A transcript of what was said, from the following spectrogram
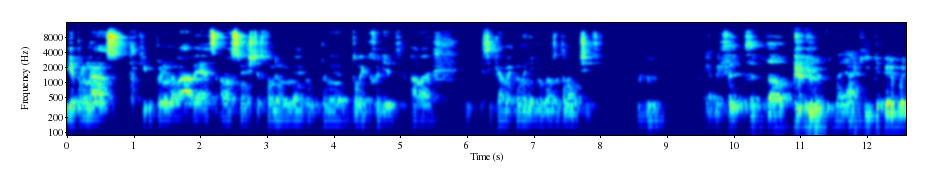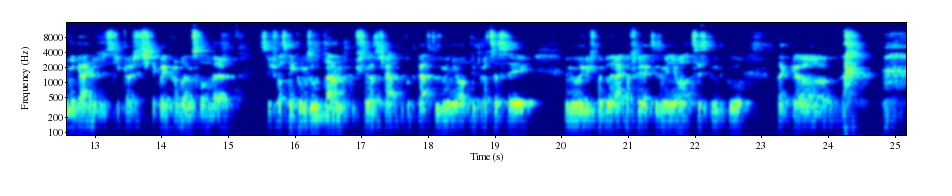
je pro nás taky úplně nová věc a vlastně ještě v tom neumíme jako úplně tolik chodit, ale říkám, jako není problém se to naučit. Mm-hmm. Já bych se zeptal na nějaký typy do podnikání, že jsi říkal, že jsi takový problém solver, jsi vlastně konzultant, už si na začátku podcastu zmiňoval ty procesy, minulý, když jsme byli na kafe, jak jsi zmiňoval asistentku, tak uh,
